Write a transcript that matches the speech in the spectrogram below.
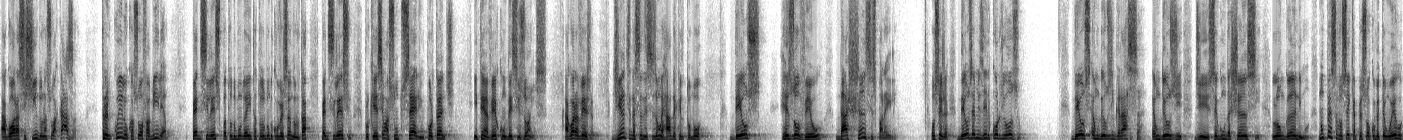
agora assistindo na sua casa, tranquilo com a sua família, pede silêncio para todo mundo aí, está todo mundo conversando, não está? Pede silêncio, porque esse é um assunto sério, importante e tem a ver com decisões. Agora veja, diante dessa decisão errada que ele tomou, Deus resolveu dar chances para ele. Ou seja, Deus é misericordioso. Deus é um Deus de graça, é um Deus de, de segunda chance, longânimo. Não pensa você que a pessoa cometeu um erro,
